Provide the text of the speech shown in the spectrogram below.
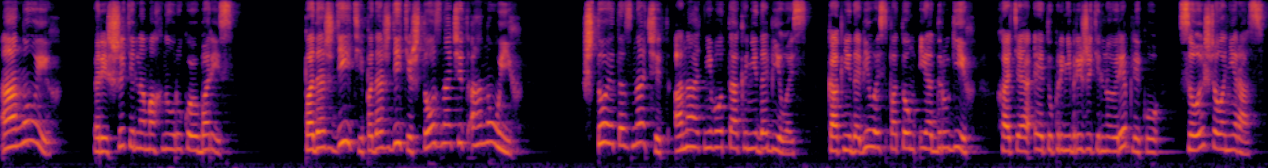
«А ну их! – решительно махнул рукой Борис. «Подождите, подождите, что значит «а ну их»?» Что это значит, она от него так и не добилась, как не добилась потом и от других, хотя эту пренебрежительную реплику слышала не раз.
